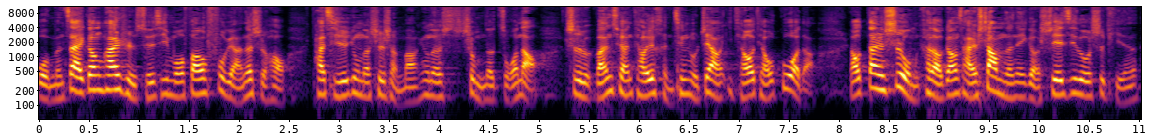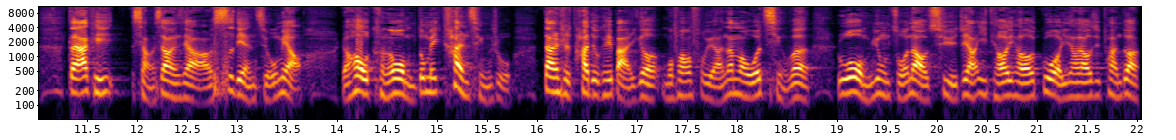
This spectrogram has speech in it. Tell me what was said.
我们在刚开始学习魔方复原的时候，它其实用的是什么？用的是我们的左脑，是完全条理很清楚，这样一条一条过的。然后但是我们看到刚才上面的那个世界纪录视频，大家可以想象一下啊，四点九秒。然后可能我们都没看清楚，但是它就可以把一个魔方复原。那么我请问，如果我们用左脑去这样一条一条的过，一条条去判断，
